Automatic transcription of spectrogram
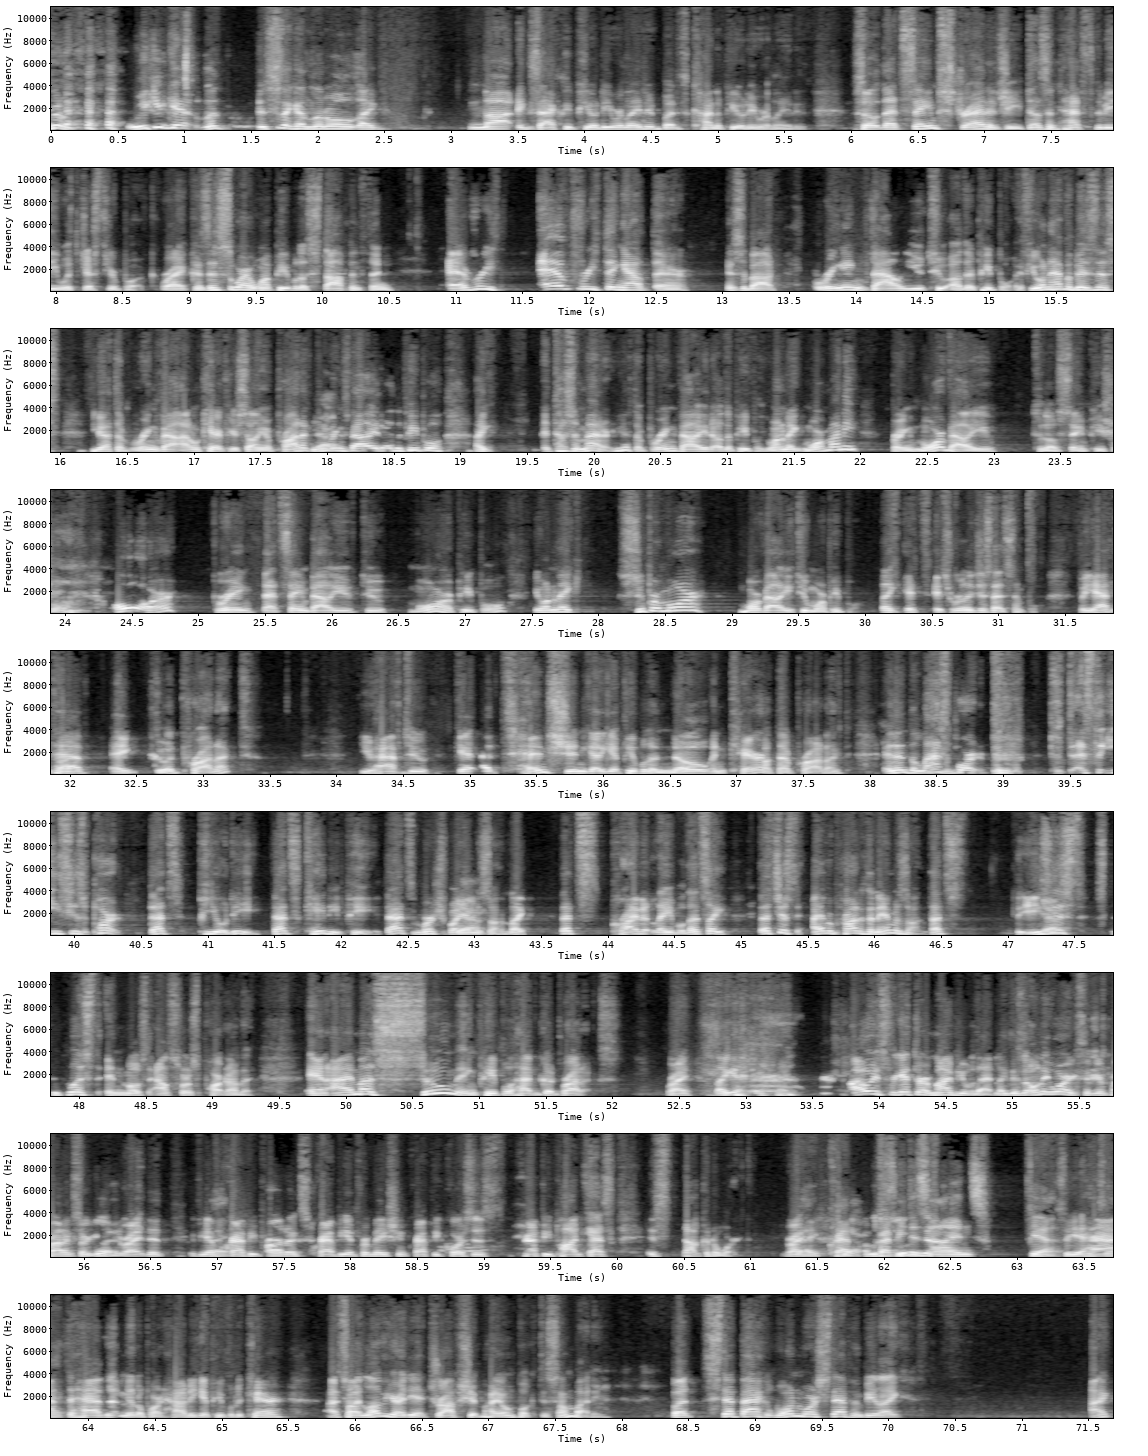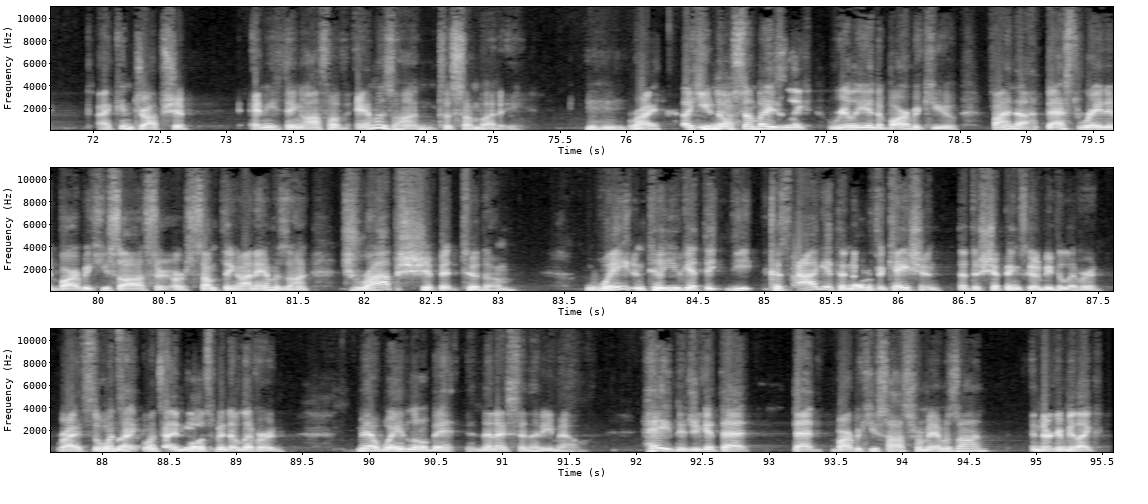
we could get this is like a little like not exactly POD related, but it's kind of POD related. So that same strategy doesn't have to be with just your book, right? Because this is where I want people to stop and think. Every everything out there is about bringing value to other people. If you want to have a business, you have to bring value. I don't care if you're selling a product that Yeah. brings value to other people. Like it doesn't matter. You have to bring value to other people. You want to make more money, bring more value to those same people, or bring that same value to more people. You want to make super more, more value to more people. Like it's it's really just that simple. But you have to have a good product. You have to get attention. You got to get people to know and care about that product. And then the last mm-hmm. part, that's the easiest part. That's POD. That's KDP. That's merch by Yeah. Amazon. Like that's private label. That's like that's just I have a product on Amazon. That's the easiest, simplest, and most outsourced part of it. And I'm assuming people have good products, right? Like I always forget to remind people that. Like this only works if your products are good, right? That if you have Right. crappy products, crappy information, crappy courses, crappy podcasts, it's not going to work, right? right crap, I'm crappy designs yeah so you have to have that middle part. How do you get people to care? Uh, so I love your idea. Drop ship my own book to somebody, but step back one more step and be like, I I can drop ship anything off of Amazon to somebody. Mm-hmm. Right? Like you know somebody's like really into barbecue, find the best rated barbecue sauce or, or something on Amazon, drop ship it to them. Wait until you get the because I get the notification that the shipping is going to be delivered, right? So once I once I know it's been delivered, I mean, I wait a little bit and then I send that email. Hey, did you get that that barbecue sauce from Amazon? And they're gonna be mm-hmm. like,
